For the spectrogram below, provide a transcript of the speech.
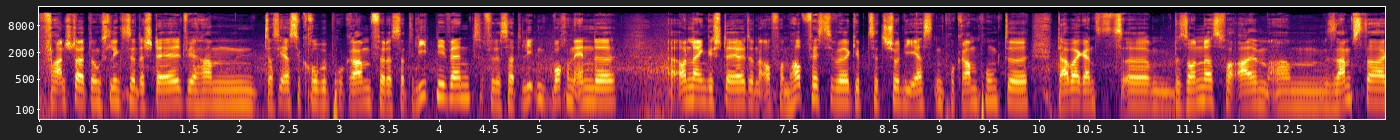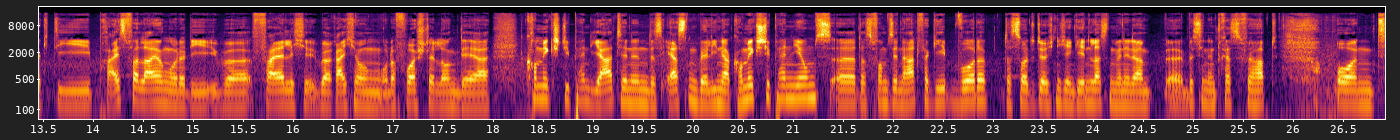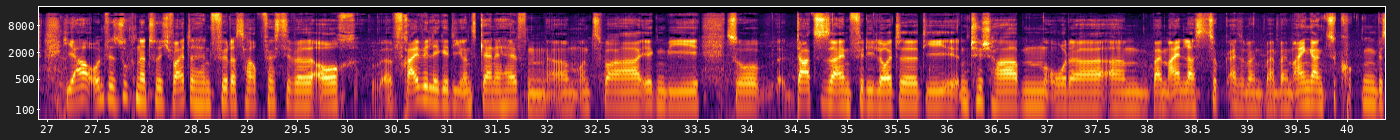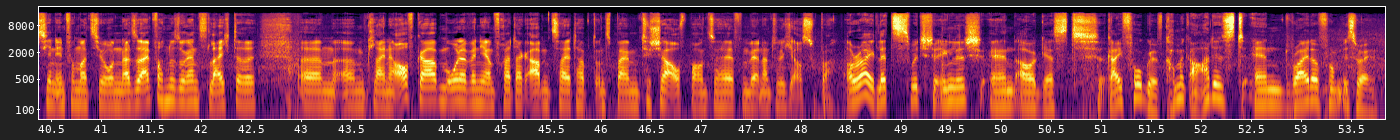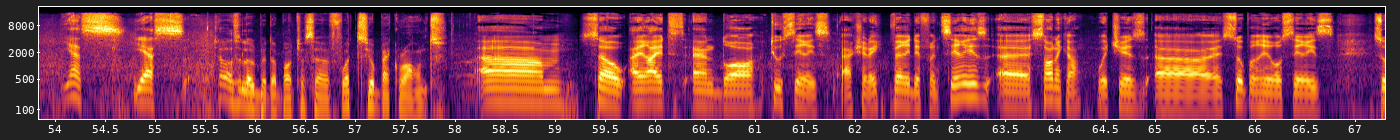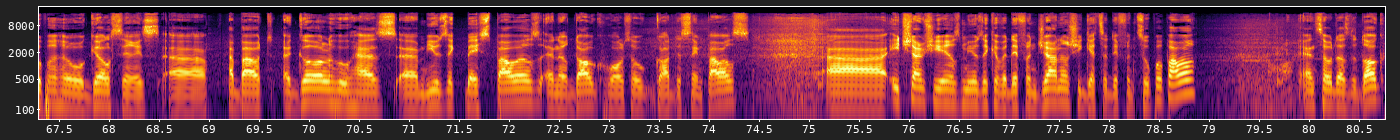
Veranstaltungslinks sind erstellt. Wir haben das erste grobe Programm für das Satellitenevent, für das Satellitenwochenende äh, online gestellt und auch vom Hauptfestival gibt es jetzt schon die ersten Programmpunkte. Dabei ganz äh, besonders vor allem am Samstag die Preisverleihung oder die über, feierliche Überreichung oder Vorstellung der Comic-Stipendiatinnen des ersten Berliner Comic-Stipendiums, äh, das vom Senat vergeben wurde. Das solltet ihr euch nicht entgehen lassen, wenn ihr da äh, ein bisschen Interesse für habt. Und ja, und wir suchen natürlich weiterhin für das Hauptfestival auch äh, Freiwillige, die uns gerne helfen. Ähm, und zwar irgendwie so da zu sein für die Leute, die einen Tisch haben oder ähm, beim Einlass, zu, also beim, beim Eingang zu gucken, ein bisschen Informationen. Also einfach nur so ganz leichtere ähm, ähm, kleine Aufgaben. Oder wenn ihr am Freitagabend Zeit habt, uns beim Tische aufbauen zu helfen, wäre natürlich auch super. Alright, let's switch to English and our guest Guy Vogel, comic artist and writer from Israel. Yes, yes. Tell us a little bit about yourself. What's your background? Um, so I write and draw two series actually, very different series. Uh, Sonica, which is a superhero series, superhero girl series uh, about a girl who has uh, music-based powers and her dog who also got the same powers. Uh, each time she hears music of a different genre, she gets a different superpower, and so does the dog.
